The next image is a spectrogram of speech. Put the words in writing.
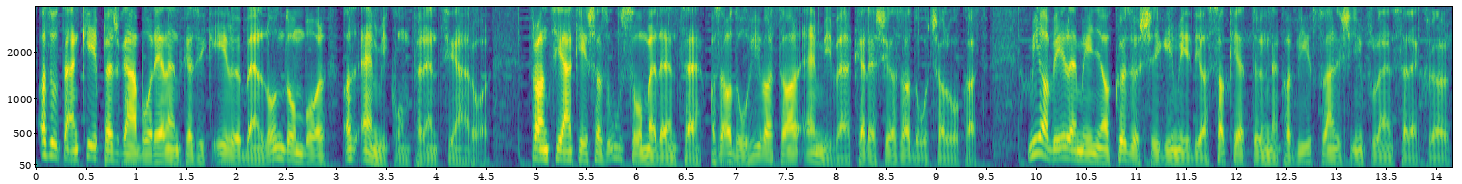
Azután Képes Gábor jelentkezik élőben Londonból az Emmi konferenciáról. Franciák és az úszómedence, az adóhivatal Emmivel keresi az adócsalókat. Mi a véleménye a közösségi média szakértőnknek a virtuális influencerekről?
